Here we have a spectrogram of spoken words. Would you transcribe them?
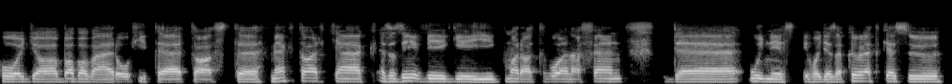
hogy a babaváró hitelt azt eh, megtartják. Ez az év végéig maradt volna fenn, de úgy néz ki, hogy ez a következő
